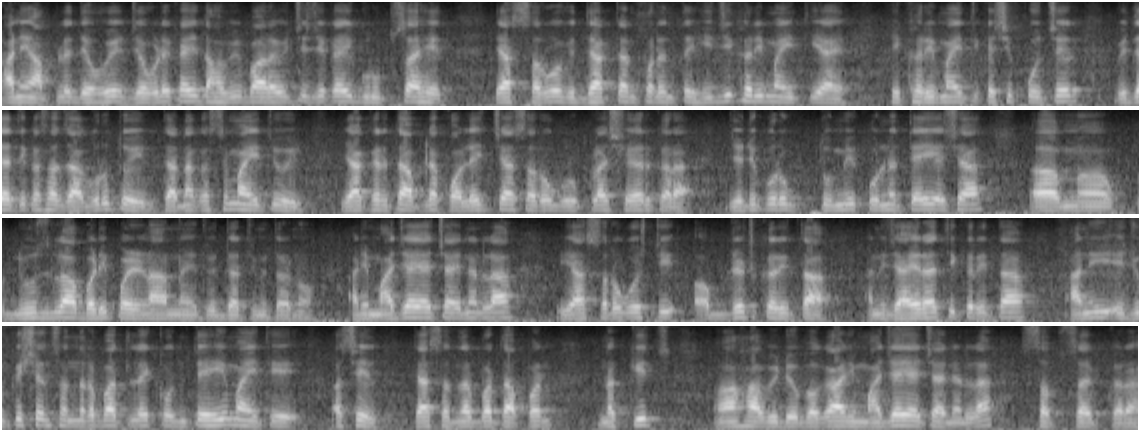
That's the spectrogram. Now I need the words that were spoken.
आणि आपले देवळे जेवढे काही दहावी बारावीचे जे काही ग्रुप्स आहेत या सर्व विद्यार्थ्यांपर्यंत ही जी खरी माहिती आहे ही खरी माहिती कशी पोचेल विद्यार्थी कसा जागृत होईल त्यांना कशी माहिती होईल याकरिता आपल्या कॉलेजच्या सर्व ग्रुपला शेअर करा. जेणेकरून तुम्ही कोणत्याही अशा न्यूजला बळी पडणार नाहीत विद्यार्थी मित्रांनो. आणि माझ्या या चॅनलला या सर्व गोष्टी अपडेटकरिता आणि जाहिरातीकरिता आणि एज्युकेशन संदर्भातले कोणतेही माहिती असेल त्या संदर्भात आपण नक्कीच हा व्हिडिओ बघा आणि माझ्या या चॅनलला सबस्क्राईब करा.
